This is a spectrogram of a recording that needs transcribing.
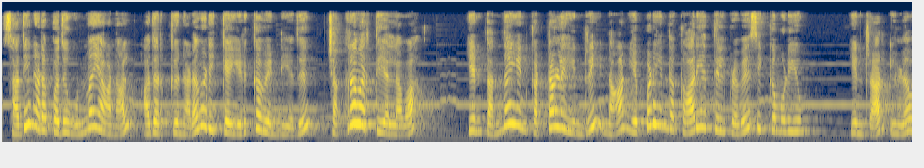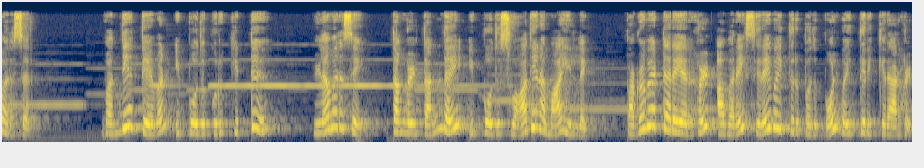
சதி நடப்பது உண்மையானால் அதற்கு நடவடிக்கை எடுக்க வேண்டியது சக்கரவர்த்தி அல்லவா? என் தந்தையின் கட்டளையின்றி நான் எப்படி இந்த காரியத்தில் பிரவேசிக்க முடியும்? என்றார் இளவரசர். வந்தியத்தேவன் இப்போது குறுக்கிட்டு இளவரசே தங்கள் தந்தை இப்போது சுவாதீனமாய் இல்லை பழுவேட்டரையர்கள் அவரை சிறை வைத்திருப்பது போல் வைத்திருக்கிறார்கள்.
